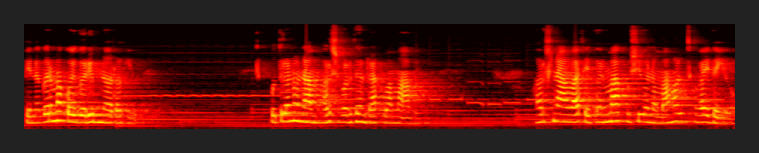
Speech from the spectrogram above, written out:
કે નગરમાં કોઈ ગરીબ ન રહ્યું. પુત્રનું નામ હર્ષવર્ધન રાખવામાં આવ્યું. હર્ષના આવવાથી ઘરમાં ખુશીઓનો માહોલ છવાઈ ગયો.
